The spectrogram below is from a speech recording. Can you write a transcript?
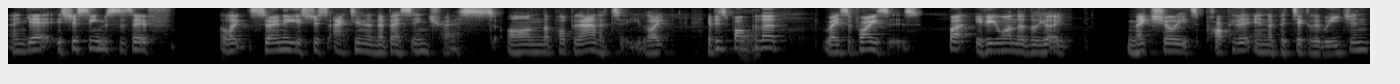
And yet it just seems as if like Sony is just acting in their best interests on the popularity. Like if it's popular, raise the prices. But if you want to like make sure it's popular in a particular region,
